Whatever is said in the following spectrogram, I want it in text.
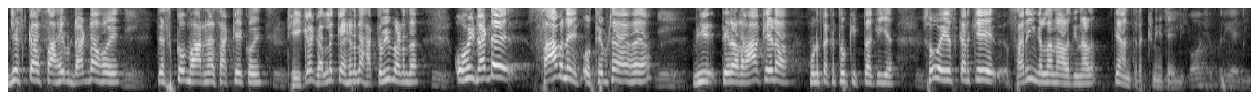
ਜਿਸ ਕਾ ਸਾਹਿਬ ਡਾਢਾ ਹੋਏ ਤਿਸ ਕੋ ਮਾਰ ਨਾ ਸਕੇ ਕੋਈ ਠੀਕ ਹੈ ਗੱਲ ਕਹਿਣ ਦਾ ਹੱਕ ਵੀ ਬਣਦਾ। ਉਹੀ ਡਾਢੇ ਸਾਹਿਬ ਨੇ ਉੱਥੇ ਬਿਠਾਇਆ ਹੋਇਆ ਵੀ ਤੇਰਾ ਰਾਹ ਕਿਹੜਾ? ਹੁਣ ਤੱਕ ਤੂੰ ਕੀਤਾ ਕੀ ਆ? ਸੋ ਇਸ ਕਰਕੇ ਸਾਰੀਆਂ ਗੱਲਾਂ ਨਾਲ ਦੀ ਨਾਲ ਧਿਆਨ 'ਚ ਰੱਖਣੀਆਂ ਚਾਹੀਦੀਆਂ। ਬਹੁਤ ਸ਼ੁਕਰੀਆ ਜੀ।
